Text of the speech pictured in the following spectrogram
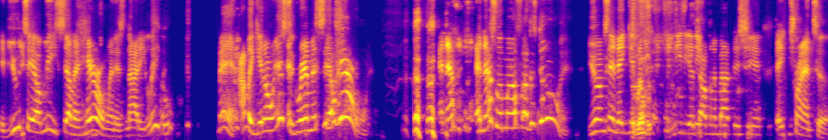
if you tell me selling heroin is not illegal, man, I'm gonna get on Instagram and sell heroin. and that's and that's what motherfuckers doing. You know what I'm saying? They get on social media talking about this shit. They trying to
